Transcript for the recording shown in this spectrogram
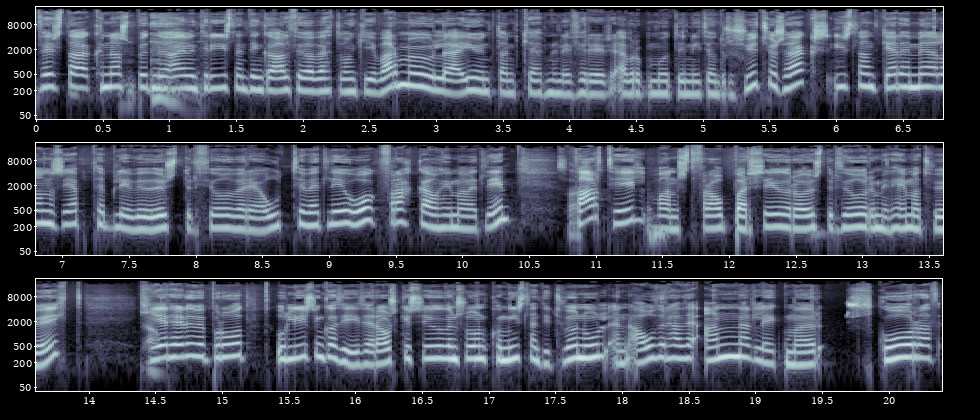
fyrsta knasputnu æfintýri Íslendinga alþjóða vettvangi var mögulega í undan keppninni fyrir Evrópumóti 1976. Ísland gerði meðal annars jafntefli við austur þjóðveri á útivelli og frakka á heimavelli. Þar til vannst frábær sigur á austur þjóðurum hér heima 2-1. Hér heyrðum við brot og lýsing á því þegar Áskir Sigurvinsson kom Ísland í 2-0 en áður hafði annar leikmaður skorað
